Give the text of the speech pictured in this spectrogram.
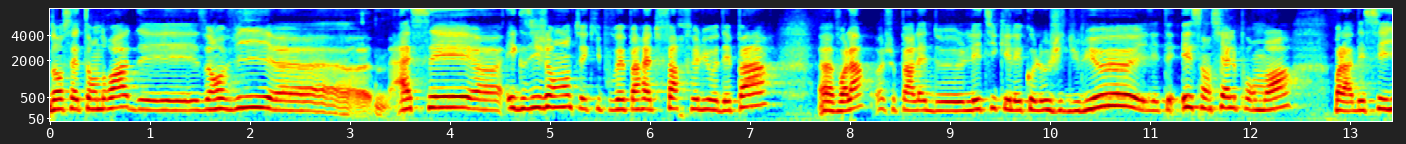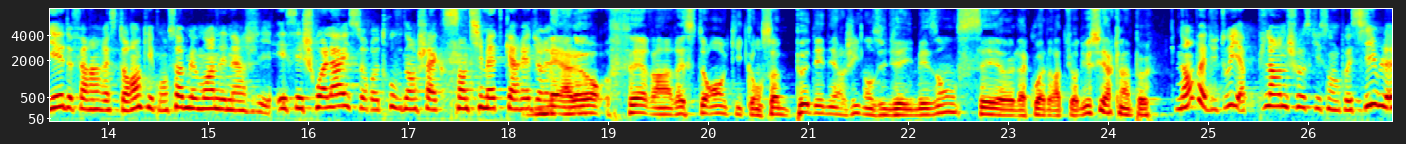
dans cet endroit des envies euh, assez euh, exigeantes et qui pouvaient paraître farfelues au départ. Euh, voilà, je parlais de l'éthique et l'écologie du lieu. Il était essentiel pour moi voilà, d'essayer de faire un restaurant qui consomme le moins d'énergie. Et ces choix-là, ils se retrouvent dans chaque centimètre carré du restaurant. Mais alors, faire un restaurant qui consomme peu d'énergie dans une vieille maison, c'est la quadrature du cercle un peu. Non, pas du tout. Il y a plein de choses qui sont possibles.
